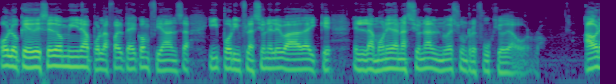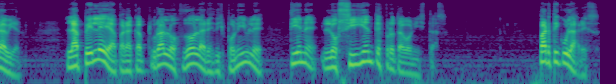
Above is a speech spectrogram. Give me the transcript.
o lo que se domina por la falta de confianza y por inflación elevada y que la moneda nacional no es un refugio de ahorro. Ahora bien, la pelea para capturar los dólares disponibles tiene los siguientes protagonistas. Particulares,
